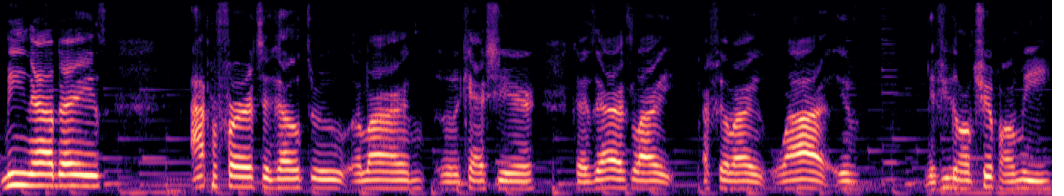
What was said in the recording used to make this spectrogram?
me nowadays, I prefer to go through a line with a cashier because that's like I feel like why if if you're gonna trip on me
